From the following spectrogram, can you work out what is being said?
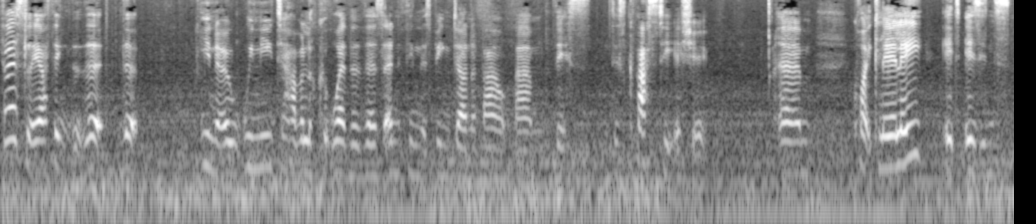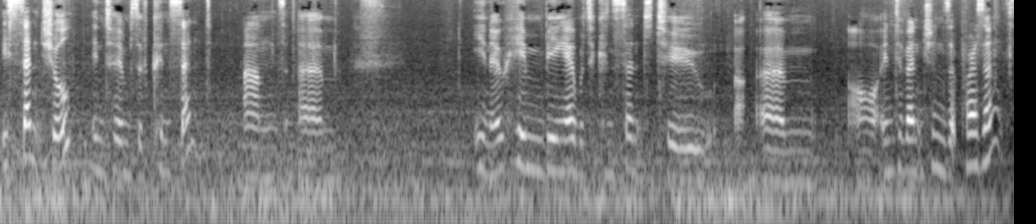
firstly, I think that, that, that you know we need to have a look at whether there's anything that's being done about um, this this capacity issue. Um, quite clearly, it is in- essential in terms of consent and um, you know him being able to consent to uh, um, our interventions at present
